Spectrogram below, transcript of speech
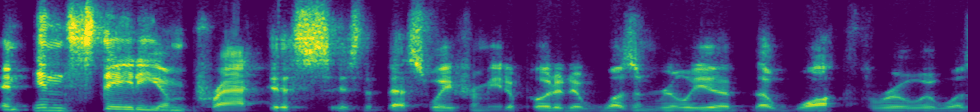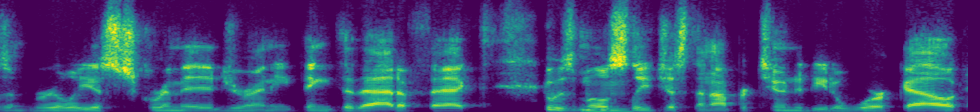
an in stadium practice is the best way for me to put it. It wasn't really a, a walkthrough. It wasn't really a scrimmage or anything to that effect. It was mm-hmm. mostly mm-hmm. just an opportunity to work out.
